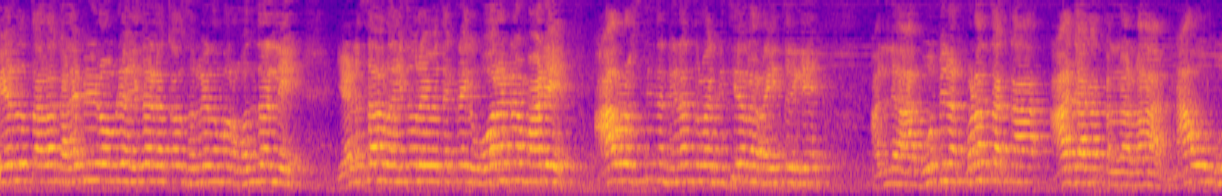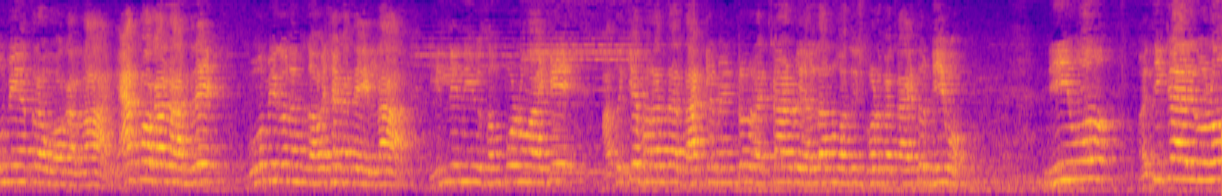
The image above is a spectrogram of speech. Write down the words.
ಬೇಲೂರು ತಾಲೂಕು ಹಳೆಬೀಡು ಹೋಬಳಿ ಲಕ್ಷ ಸರ್ವೆ ನಂಬರ್ ಒಂದರಲ್ಲಿ ಎರಡ್ ಸಾವಿರದ ಐನೂರ ಐವತ್ತು ಎಕರೆಗೆ ಹೋರಾಟ ಮಾಡಿ ಆರು ವರ್ಷದಿಂದ ನಿರಂತರವಾಗಿ ನಿಂತಿರಲ್ಲ ರೈತರಿಗೆ. ಅಲ್ಲಿ ಆ ಭೂಮಿನ ಕೊಡತಕ್ಕ ಆ ಜಾಗ ಕಲ್ಲಲ್ಲ. ನಾವು ಭೂಮಿ ಹತ್ರ ಹೋಗಲ್ಲ. ಯಾಕೆ ಹೋಗಲ್ಲ ಅಂದ್ರೆ ಭೂಮಿಗೂ ನಮ್ಗೆ ಅವಶ್ಯಕತೆ ಇಲ್ಲ. ಇಲ್ಲಿ ನೀವು ಸಂಪೂರ್ಣವಾಗಿ ಅದಕ್ಕೆ ಬರೋಂಥ ಡಾಕ್ಯುಮೆಂಟು ರೆಕಾರ್ಡು ಎಲ್ಲಾನು ಒದಗಿಸ್ಕೊಡ್ಬೇಕಾಯ್ತು ನೀವು. ನೀವು ಅಧಿಕಾರಿಗಳು,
